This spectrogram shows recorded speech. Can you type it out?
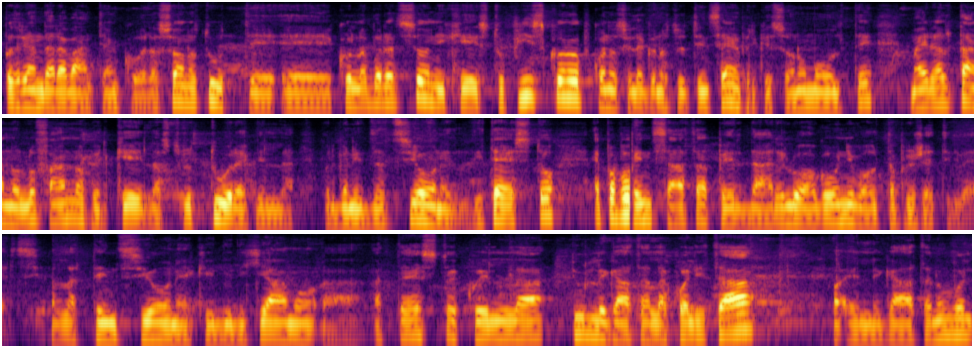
potrei andare avanti ancora. Sono tutte eh, collaborazioni che stupiscono quando si leggono tutte insieme perché sono molte, ma in realtà non lo fanno perché la struttura dell'organizzazione di testo è proprio pensata per dare luogo ogni volta a progetti diversi. L'attenzione che dedichiamo a, a testo è quella più legata alla qualità è legata, voglio,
